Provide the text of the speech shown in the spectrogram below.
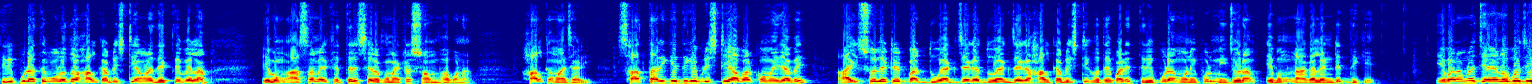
ত্রিপুরাতে মূলত হালকা বৃষ্টি আমরা দেখতে পেলাম এবং আসামের ক্ষেত্রে সেরকম একটা সম্ভাবনা। হালকা মাঝারি। সাত তারিখের দিকে বৃষ্টি আবার কমে যাবে। আইসোলেটেড বা দু এক জায়গা দু এক জায়গায় হালকা বৃষ্টি হতে পারে ত্রিপুরা, মণিপুর, মিজোরাম এবং নাগাল্যান্ডের দিকে। এবার আমরা জেনে নেব যে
